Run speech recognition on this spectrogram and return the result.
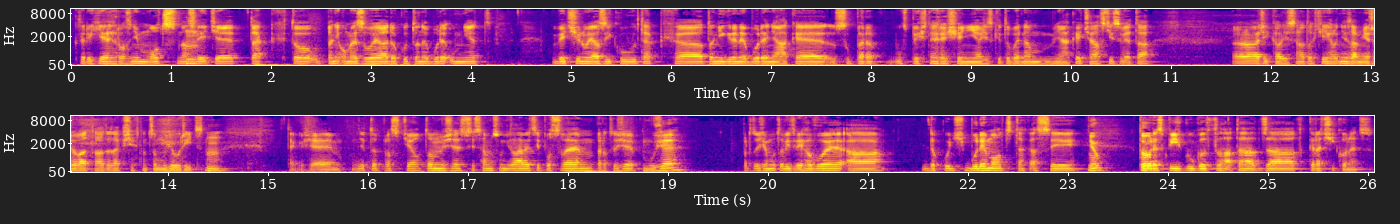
kterých je hrozně moc na Hmm. světě, tak to úplně omezuje a dokud to nebude umět většinu jazyků, tak eh, to nikdy nebude nějaké super úspěšné řešení a vždycky to bude jenom v nějaké části světa. Eh, Říkal, že se na to chtějí hodně zaměřovat, ale to je tak všechno, co můžou říct. No. Hmm. Takže je to prostě o tom, že si Samsung dělá věci po svém, protože může, protože mu to víc vyhovuje a dokud bude moc, tak asi Jo, to to, bude spíš Google tahat za kratší konec.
